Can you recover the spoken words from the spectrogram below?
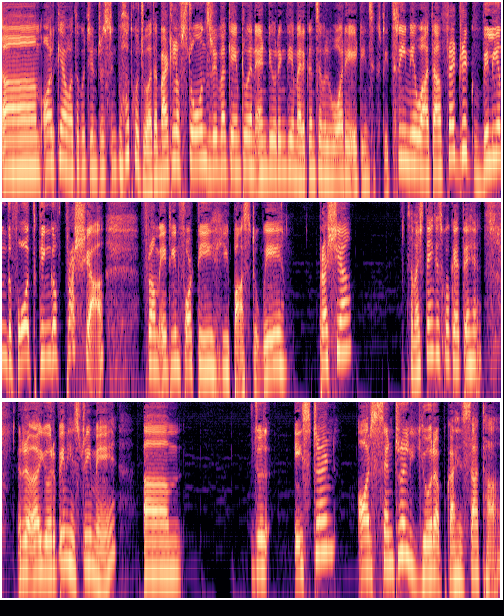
और क्या हुआ था कुछ इंटरेस्टिंग बहुत कुछ हुआ था। Battle of Stones River came to an end during the American civil war 1863 में हुआ था। Frederick William the fourth king of Prussia from 1840 he passed away Prussia समझते हैं किसको कहते हैं? यूरोपियन हिस्ट्री में Um, जो ईस्टर्न और सेंट्रल यूरोप का हिस्सा था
